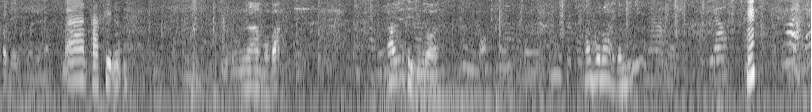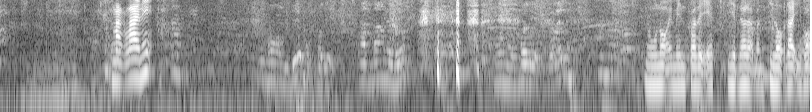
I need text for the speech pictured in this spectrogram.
ไปหอดหมองประเด็นบ้านทาสินงามหมดปะเอายี่สิบอยู่เลยห้องผู้น้อยก็มีหึหมักลายนี่ห้องอยู่เด้หมองประเด็กอัดดังเลยเด้อห้อหมองประเด็กมาเล่นหนูหน่อยเมนปลาเอ็กเสียดนั่นแหละมันสิเลได้อีบ่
